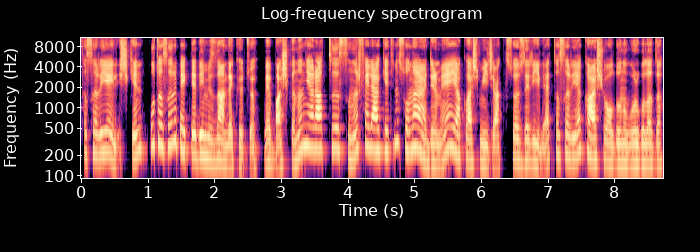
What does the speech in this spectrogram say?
tasarıya ilişkin bu tasarı beklediğimizden de kötü ve başkanın yarattığı sınır felaketini sona erdirmeye yaklaşmayacak sözleriyle tasarıya karşı olduğunu vurguladı.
